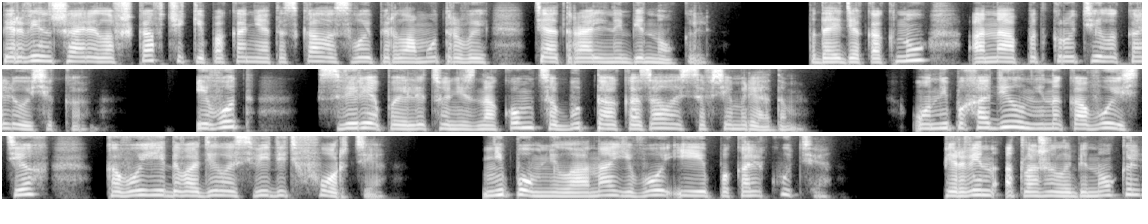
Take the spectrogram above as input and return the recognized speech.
Первин шарила в шкафчике, пока не отыскала свой перламутровый театральный бинокль. Подойдя к окну, она подкрутила колесико. И вот свирепое лицо незнакомца будто оказалось совсем рядом. Он не походил ни на кого из тех, кого ей доводилось видеть в форте. Не помнила она его и по Калькутте. Первин отложила бинокль,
